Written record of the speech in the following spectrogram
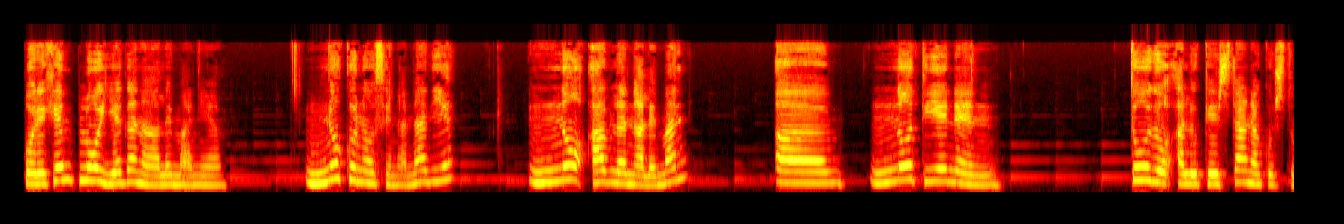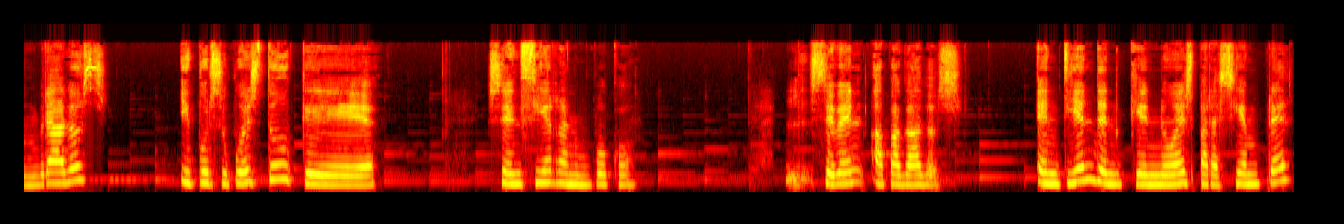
Por ejemplo, llegan a Alemania. No conocen a nadie, no hablan alemán, ah, no tienen todo a lo que están acostumbrados y por supuesto que se encierran un poco, se ven apagados, entienden que no es para siempre,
